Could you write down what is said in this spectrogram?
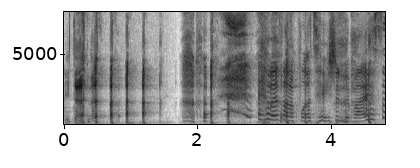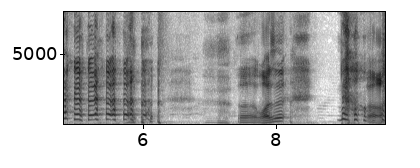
be dead. It was on a flotation device. uh, was it? no. Oh.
